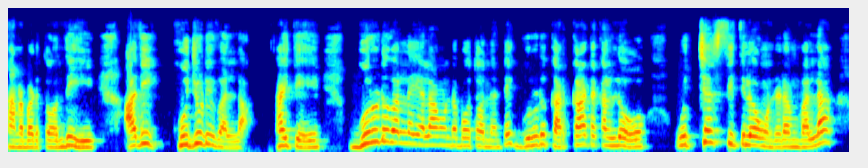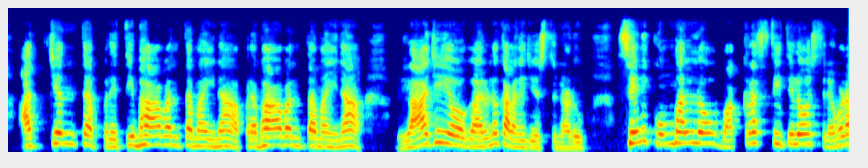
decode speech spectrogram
కనబడుతోంది. అది కుజుడి వల్ల. అయితే గురుడు వల్ల ఎలా ఉండబోతోందంటే గురుడు కర్కాటకంలో ఉచ్చ స్థితిలో ఉండడం వల్ల అత్యంత ప్రతిభావంతమైన ప్రభావవంతమైన రాజయోగాలను కలగజేస్తున్నాడు. శని కుంభంలో వక్ర స్థితిలో శ్రవణ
